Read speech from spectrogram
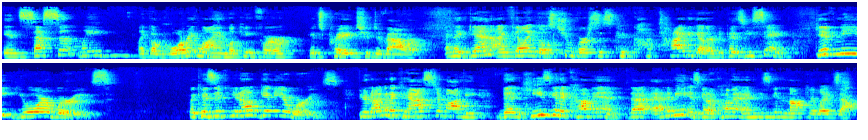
incessantly like a roaring lion looking for its prey to devour. And again, I feel like those two verses could tie together because he's saying, give me your worries. Because if you don't give me your worries, if you're not going to cast him on me, then he's going to come in. That enemy is going to come in and he's going to knock your legs out.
